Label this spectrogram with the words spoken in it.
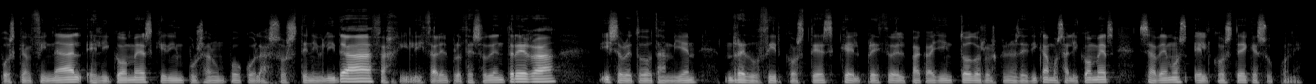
Pues que al final el e-commerce quiere impulsar un poco la sostenibilidad, agilizar el proceso de entrega, y sobre todo también reducir costes, que el precio del packaging, todos los que nos dedicamos al e-commerce sabemos el coste que supone.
